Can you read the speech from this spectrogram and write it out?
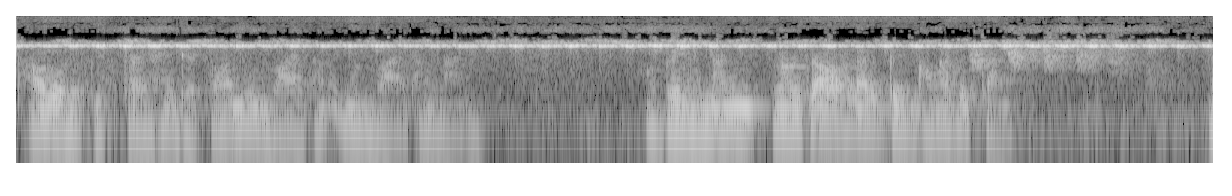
เท้าโลนจิตใจให้เดือดร้อนวุ่นวายทั้งวุ่นวายทั้งนั้นเป็นฉะนั้นเราจะเอาอะไรเป็นของอัศจรรย์ใน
